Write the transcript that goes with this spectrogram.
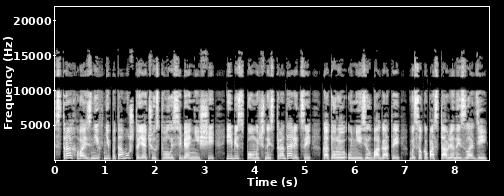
Страх возник не потому, что я чувствовала себя нищей и беспомощной страдалицей, которую унизил богатый, высокопоставленный злодей.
